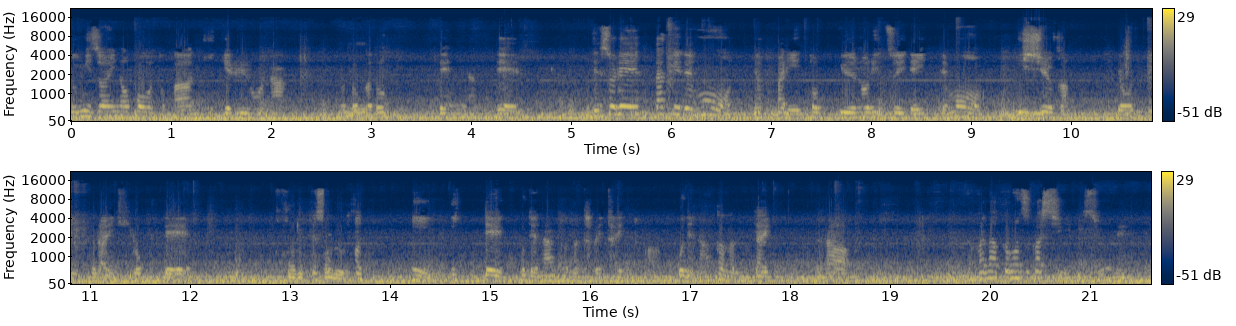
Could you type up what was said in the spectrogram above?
海沿いの方とかに行けるようなのとか、どっ点になって、で、それだけでも、やっぱり特急乗り継いで行っても、1週間必要っていうくらい広くて、かかるに行って、ここで何かが食べたいとか、ここで何かが見たいって言ったら、なかなか難しいですよね。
